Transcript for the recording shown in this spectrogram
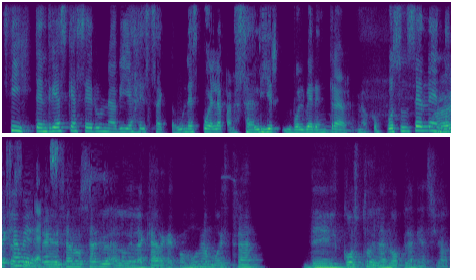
Sí, tendrías que hacer una vía, exacto, una escuela para salir y volver a entrar, ¿no? Como sucede en otros déjame regresar, Rosario, a lo de la carga, como una muestra del costo de la no planeación.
